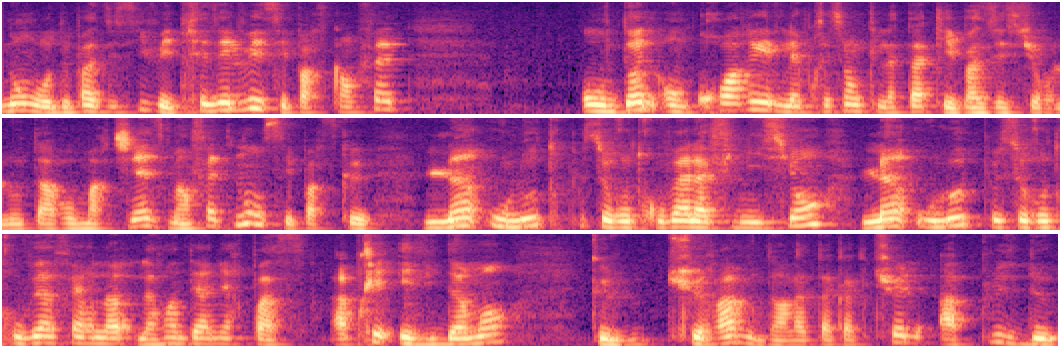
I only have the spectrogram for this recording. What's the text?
nombre de passes décisives est très élevé. C'est parce qu'en fait, on donne, on croirait l'impression que l'attaque est basée sur Lotaro Martinez, mais en fait non, c'est parce que l'un ou l'autre peut se retrouver à la finition, l'un ou l'autre peut se retrouver à faire l'avant-dernière passe. Après, évidemment, que Thuram, dans l'attaque actuelle, a plus de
